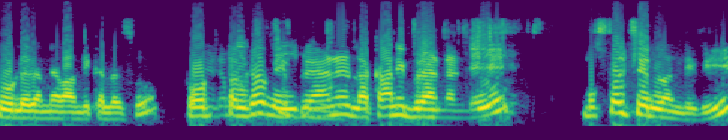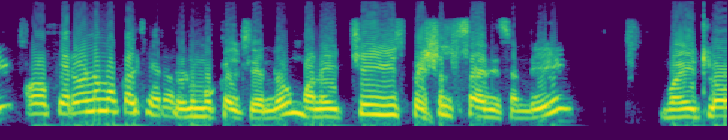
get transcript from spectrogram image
చూడలేదండి అలాంటి కలర్స్ టోటల్గా బ్రాండెడ్ లకానీ బ్రాండ్ అండి. ముక్కల చీరలు అండి ఇవి. ఓకే రెండు ముక్కలు చీర రెండు ముక్కల చీరలు. మన ఇచ్చే స్పెషల్ సారీస్ అండి. వీటిలో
